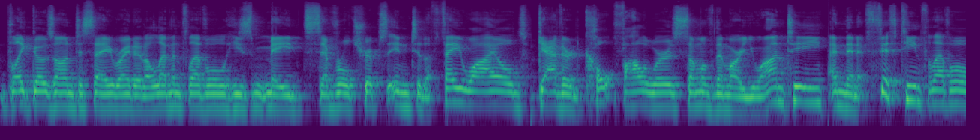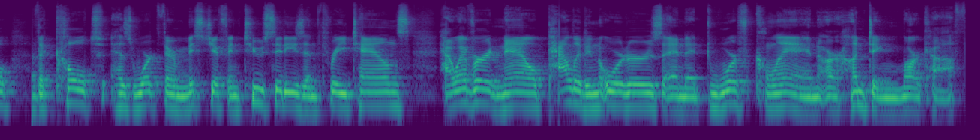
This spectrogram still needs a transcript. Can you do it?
Blake goes on to say right at 11th level he's made several trips into the Feywild gathered cult followers. Some of them are yuan-ti and then at 15 15th level, the cult has worked their mischief in two cities and three towns. However, now paladin orders and a dwarf clan are hunting Markoth.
